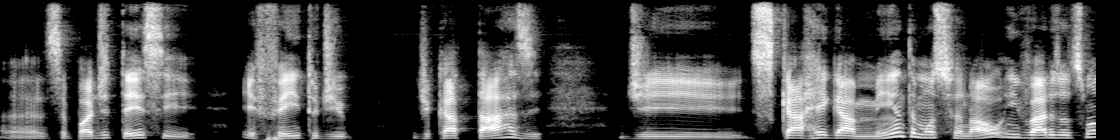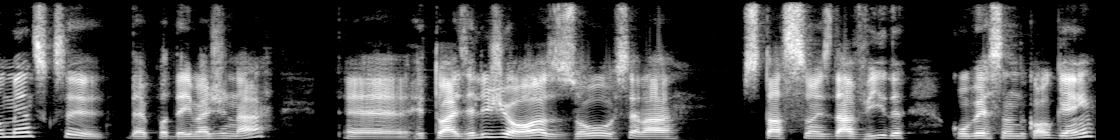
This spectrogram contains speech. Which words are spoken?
É, você pode ter esse efeito de, de catarse, de descarregamento emocional em vários outros momentos que você deve poder imaginar. É, rituais religiosos ou, sei lá, situações da vida conversando com alguém.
